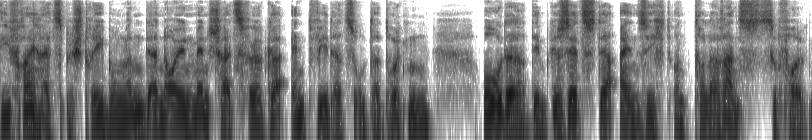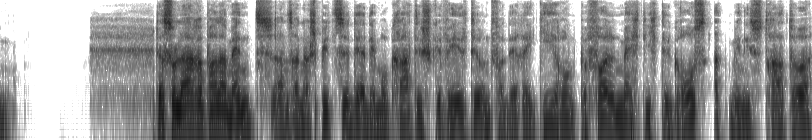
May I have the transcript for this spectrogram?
die Freiheitsbestrebungen der neuen Menschheitsvölker entweder zu unterdrücken oder dem Gesetz der Einsicht und Toleranz zu folgen. Das Solare Parlament, an seiner Spitze der demokratisch gewählte und von der Regierung bevollmächtigte Großadministrator,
